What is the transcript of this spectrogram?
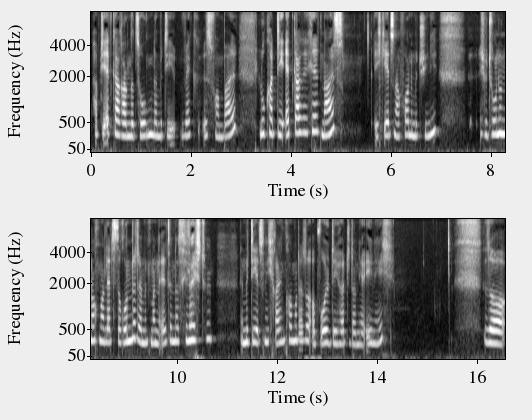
Hab die Edgar rangezogen, damit die weg ist vom Ball. Luke hat die Edgar gekillt. Nice. Ich gehe jetzt nach vorne mit Genie. Ich betone nochmal letzte Runde, damit meine Eltern das vielleicht hören. Damit die jetzt nicht reinkommen oder so. Obwohl, die hörte dann ja eh nicht. So,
